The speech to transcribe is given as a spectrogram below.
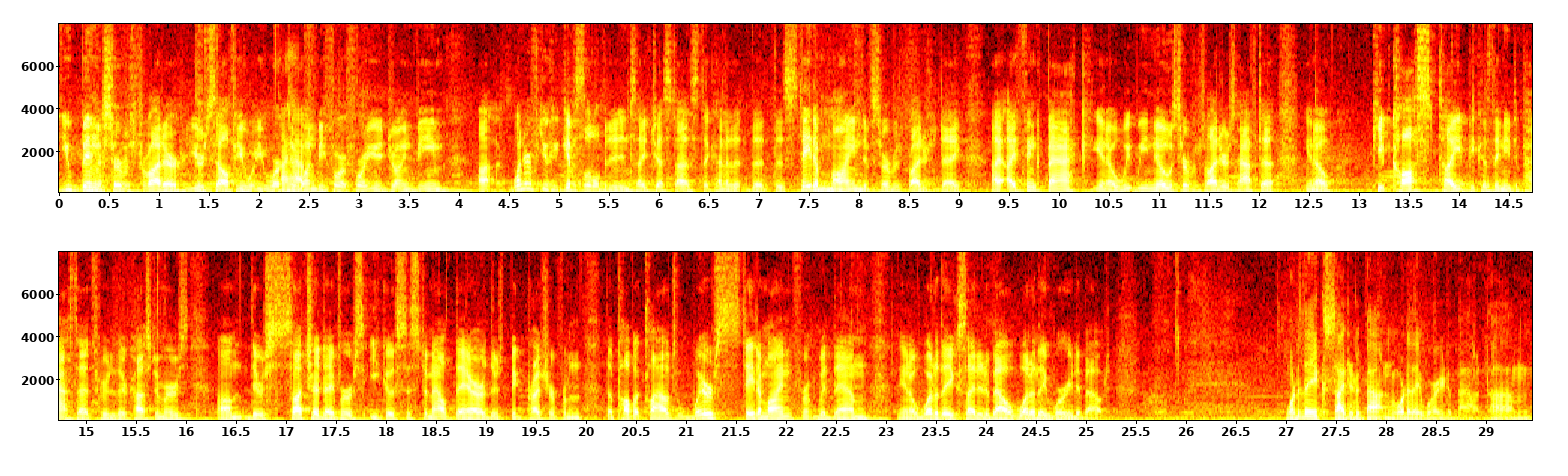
you've been a service provider yourself. You, you worked I at have. one before before you joined Veeam. Uh, wonder if you could give us a little bit of insight just as to kind of the, the, the state of mind of service providers today. I, I think back, you know, we, we know service providers have to, you know, keep costs tight because they need to pass that through to their customers. Um, there's such a diverse ecosystem out there. There's big pressure from the public clouds. Where's state of mind for, with them? You know, what are they excited about? What are they worried about? What are they excited about and what are they worried about? Um,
